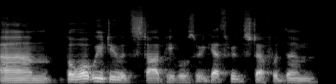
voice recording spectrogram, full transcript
Um, but what we do with start people is we get through the stuff with them,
